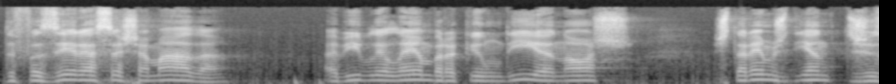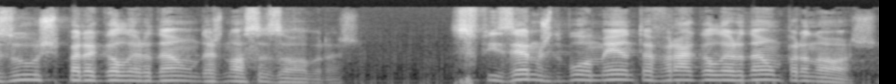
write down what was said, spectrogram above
de fazer essa chamada, a Bíblia lembra que um dia nós estaremos diante de Jesus para galardão das nossas obras. Se fizermos de boa mente, haverá galardão para nós.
